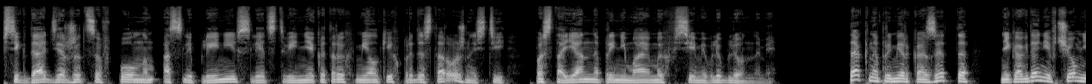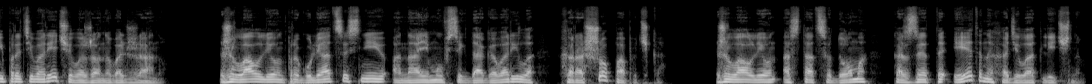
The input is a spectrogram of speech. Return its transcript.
всегда держится в полном ослеплении вследствие некоторых мелких предосторожностей, постоянно принимаемых всеми влюбленными. Так, например, Казетта никогда ни в чем не противоречила Жану Вальжану. Желал ли он прогуляться с нею, она ему всегда говорила «Хорошо, папочка». Желал ли он остаться дома, Казетта и это находила отличным.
